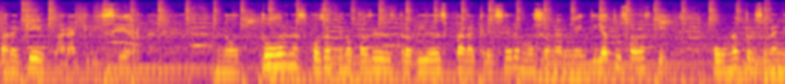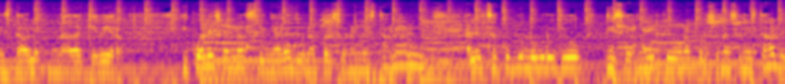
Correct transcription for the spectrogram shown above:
¿Para qué? Para crecer. No, todas las cosas que nos pasan en nuestra vida es para crecer emocionalmente. Ya tú sabes que con una persona inestable nada que ver. ¿Y cuáles son las señales de una persona inestable? Alexa, ¿cómo logro yo discernir que una persona es inestable?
